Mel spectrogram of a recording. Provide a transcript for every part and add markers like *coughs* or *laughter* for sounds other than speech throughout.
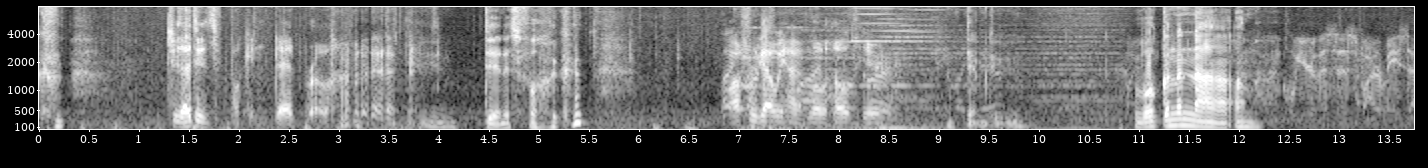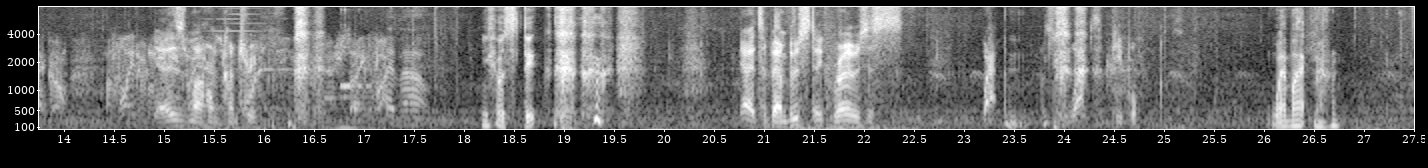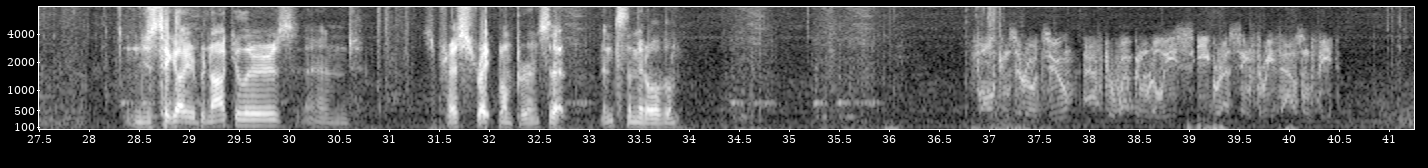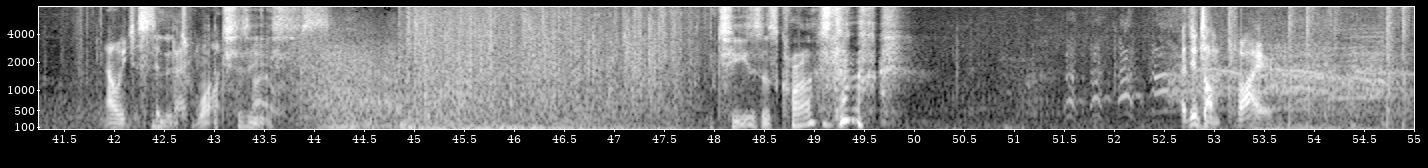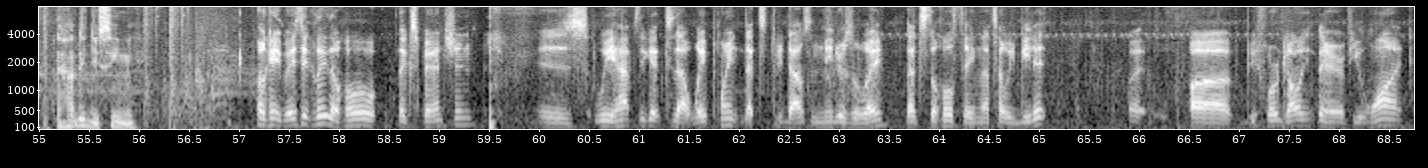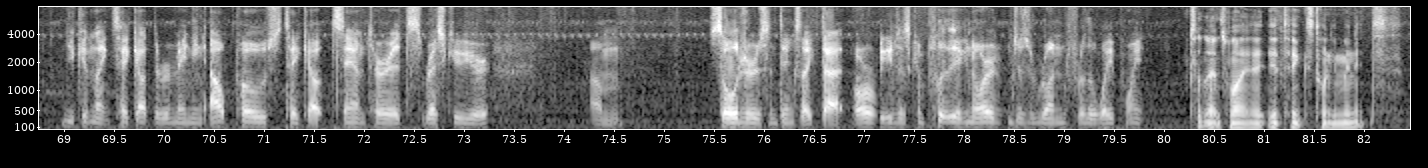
*laughs* Dude, that dude's fucking dead, bro. He's *laughs* dead as fuck. I forgot we have low health here. Damn dude. Welcome to Nam. Clear, this is Firebase Echo. A flight of Yeah, this is my home country. crash site five out. You have a stick? *laughs* Yeah, it's a bamboo stick, bro. It was just whap. Just whap some people. Web web. And just take out your binoculars and just press right bumper into that into the middle of them. Falcon 02, after weapon release, egressing 3,000 feet. Now we just sit Let's back and watch watch the this. Jesus Christ. *laughs* That dude's on fire. How did you see me? Okay, basically the whole expansion is we have to get to that waypoint that's 3,000 meters away. That's the whole thing. That's how we beat it. But uh, before going there, if you want, you can like take out the remaining outposts, take out SAM turrets, rescue your um, soldiers and things like that, or you can just completely ignore it and just run for the waypoint. So that's why it takes 20 minutes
